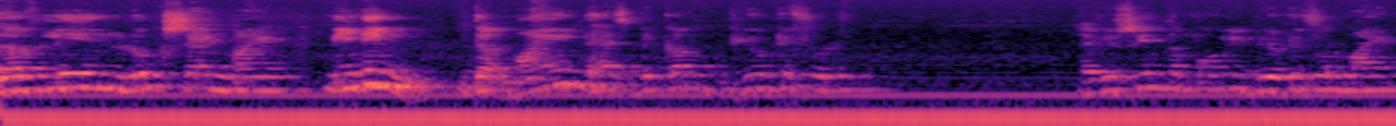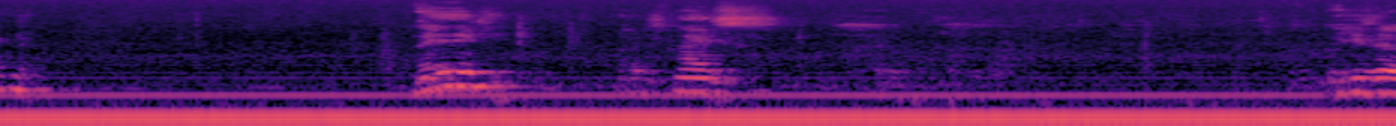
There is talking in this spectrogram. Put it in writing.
lovely in looks and mind meaning the mind has become beautiful. Have you seen the movie beautiful mind? It's nice. He's a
